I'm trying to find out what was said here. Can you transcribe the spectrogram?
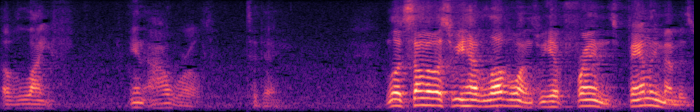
of life in our world today? Lord, some of us, we have loved ones, we have friends, family members,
